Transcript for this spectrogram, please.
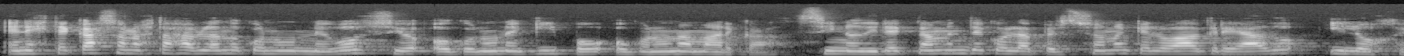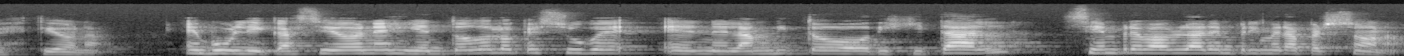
En este caso no estás hablando con un negocio o con un equipo o con una marca, sino directamente con la persona que lo ha creado y lo gestiona. En publicaciones y en todo lo que sube en el ámbito digital, siempre va a hablar en primera persona.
